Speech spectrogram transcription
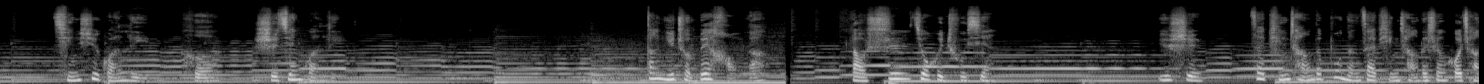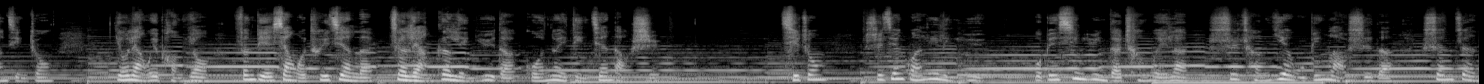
——情绪管理和时间管理。当你准备好了，老师就会出现。于是，在平常的不能再平常的生活场景中，有两位朋友分别向我推荐了这两个领域的国内顶尖导师。其中，时间管理领域，我便幸运地成为了师承叶武兵老师的深圳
